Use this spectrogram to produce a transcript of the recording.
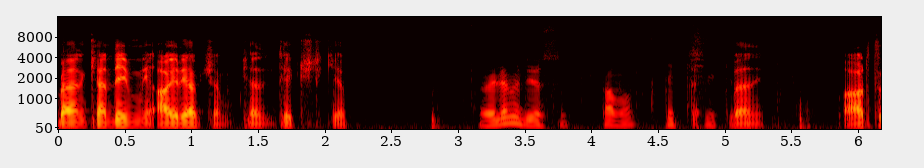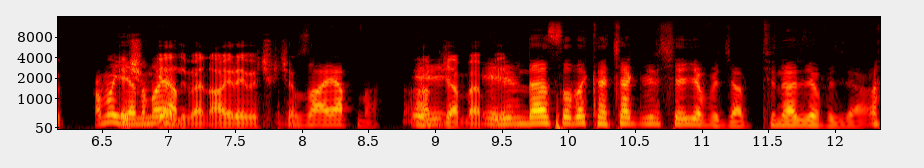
ben kendi evimi ayrı yapacağım. Kendi tek kişilik yap. Öyle mi diyorsun? Tamam. Tek kişilik. yap. Ben artık Ama yaşım yanıma yap. geldi. Ben ayrı eve çıkacağım. Uzağa yapma. Ne yapacağım ben bir yere? Elimden sana kaçak bir şey yapacağım. Tünel yapacağım.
